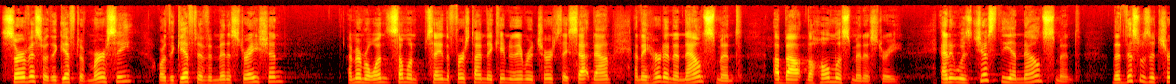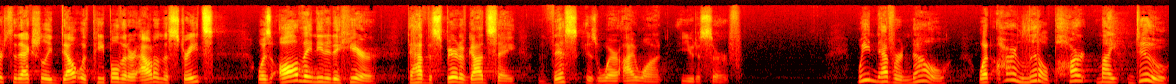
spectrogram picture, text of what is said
service or the gift of mercy or the gift of administration. I remember one, someone saying the first time they came to the neighborhood church, they sat down and they heard an announcement about the homeless ministry. And it was just the announcement that this was a church that actually dealt with people that are out on the streets was all they needed to hear to have the Spirit of God say, This is where I want you to serve. We never know what our little part might do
